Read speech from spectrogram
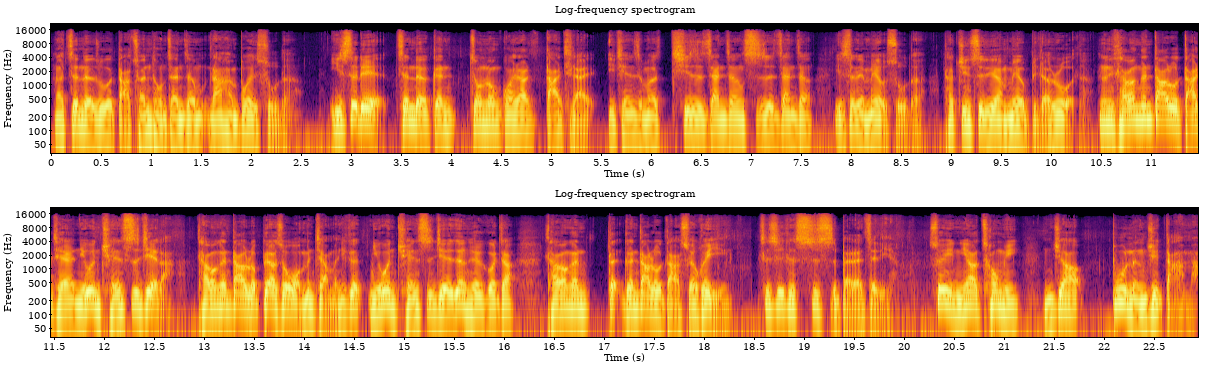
那真的如果打传统战争，南韩不会输的。以色列真的跟中东国家打起来，以前什么七日战争、十日战争，以色列没有输的，他军事力量没有比较弱的。那你台湾跟大陆打起来，你问全世界啦，台湾跟大陆不要说我们讲嘛，你跟你问全世界任何一个国家，台湾跟跟大陆打谁会赢？这是一个事实摆在这里啊。所以你要聪明，你就要不能去打嘛。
